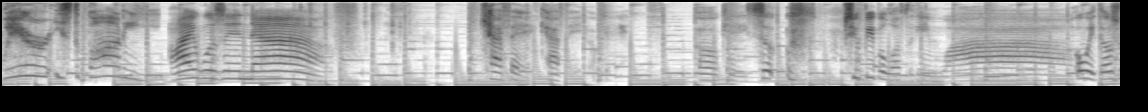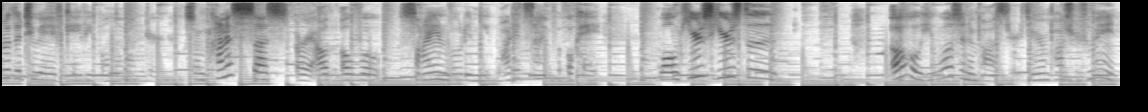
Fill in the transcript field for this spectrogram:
Where is the body? I was in Nav. Cafe. Cafe. Okay. So... two people left the game. Wow. Oh, wait. Those were the two AFK people. No wonder. So I'm kind of sus. Alright, I'll, I'll vote. Cyan voted me. Why did Cyan vote? Okay. Well, here's here's the... Oh, he was an imposter. Three imposters remain.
